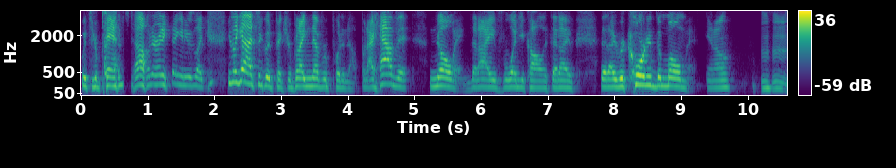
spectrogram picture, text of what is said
with your pants down or anything. And he was like, he's like, yeah, it's a good picture, but I never put it up. But I have it, knowing that I've, what do you call it, that I've, that I recorded the moment, you know. Mm-hmm.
